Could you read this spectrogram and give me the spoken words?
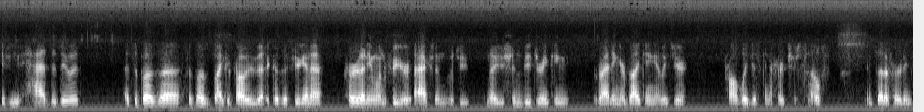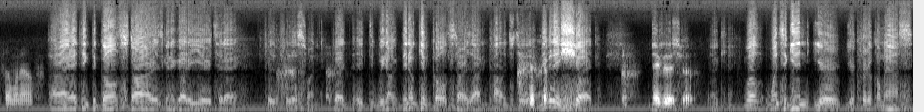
if you had to do it, I suppose uh, suppose bike would probably be better because if you're gonna hurt anyone for your actions, which you know you shouldn't be drinking, riding, or biking, at least you're probably just gonna hurt yourself instead of hurting someone else. All right, I think the gold star is going to go to you today for the, for this one. But it, we don't they don't give gold stars out in college, do they? Maybe they should. Maybe they should. Okay. Well, once again, your your critical mass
